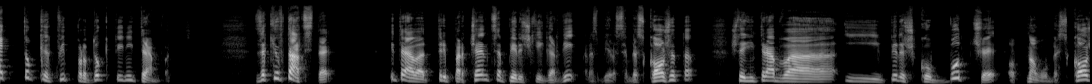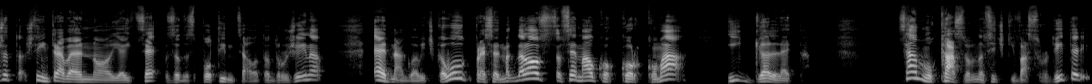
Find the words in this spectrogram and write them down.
Ето какви продукти ни трябват. За кюфтаците ни трябва три парченца пирешки гърди, разбира се, без кожата. Ще ни трябва и пирешко бутче, отново без кожата. Ще ни трябва едно яйце, за да сплотим цялата дружина. Една главичка лук, пресен магданоз, съвсем малко куркума и галета. Само казвам на всички вас, родители,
